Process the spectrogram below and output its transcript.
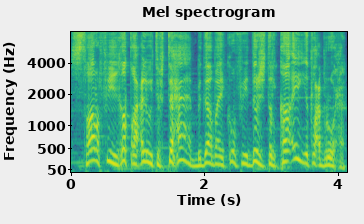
صار في غطاء علوي تفتحه بدل ما يكون في درج تلقائي يطلع بروحه.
